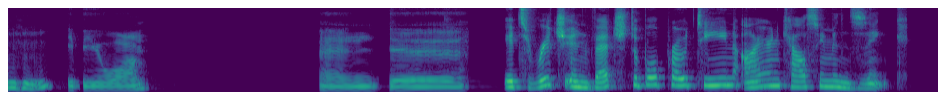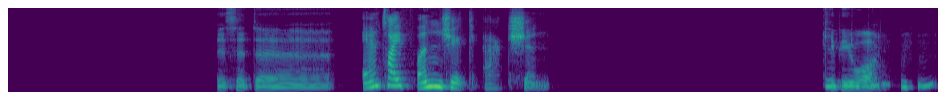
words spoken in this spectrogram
Mm-hmm. keep you warm. And uh, It's rich in vegetable protein, iron, calcium, and zinc. Is it uh, Antifungic action. keep you warm? Mhm.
